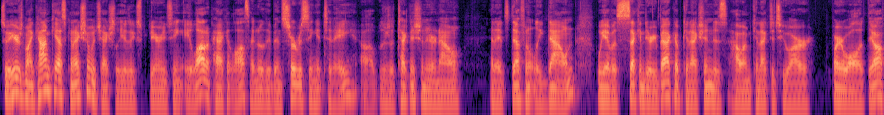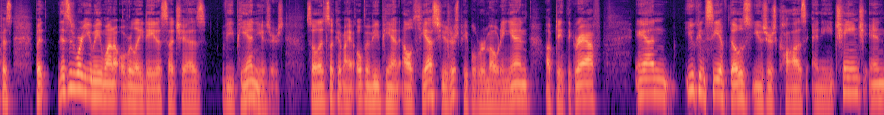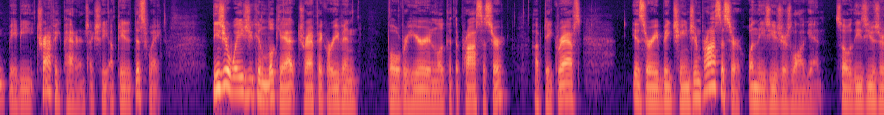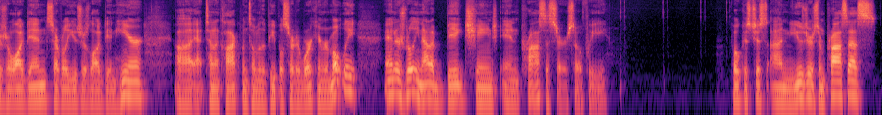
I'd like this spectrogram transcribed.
So here's my Comcast connection, which actually is experiencing a lot of packet loss. I know they've been servicing it today. Uh, there's a technician there now, and it's definitely down. We have a secondary backup connection is how I'm connected to our firewall at the office. But this is where you may want to overlay data such as VPN users. So let's look at my OpenVPN LTS users, people remoting in, update the graph, and you can see if those users cause any change in maybe traffic patterns, actually update it this way. These are ways you can look at traffic or even go over here and look at the processor, update graphs. Is there a big change in processor when these users log in? So these users are logged in, several users logged in here uh, at 10 o'clock when some of the people started working remotely, and there's really not a big change in processor. So if we focus just on users and process,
